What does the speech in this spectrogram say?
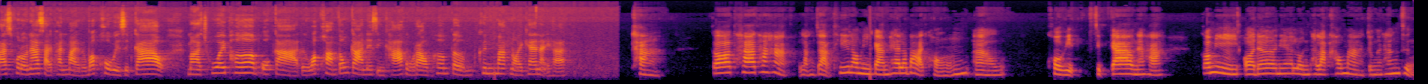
รัสโคโรนาสายพันธุ์ใหม่หรือว่าโควิด -19 มาช่วยเพิ่มโอกาส หรือว่าความต้องการในสินค้าของเราเพิ่มเติมขึ้นมากน้อยแค่ไหนคะ ค่ะ ก็ถ้าถ้าหากหลังจากที่เรามีการแพร่ระบาดของอ่าโควิด -19 นะคะ ก็มีออเดอร์เนี่ยล้นทะลักเข้ามาจนกระทั่งถึง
